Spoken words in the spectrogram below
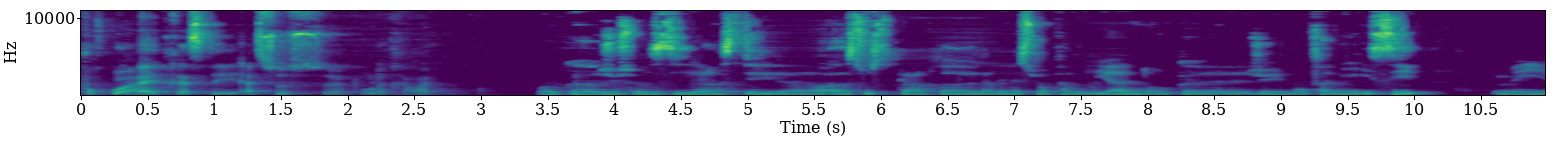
Pourquoi être resté à Sousse pour le travail? Donc, je choisi de rester à Sousse car la relation familiale. Donc, j'ai mon famille ici, mais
